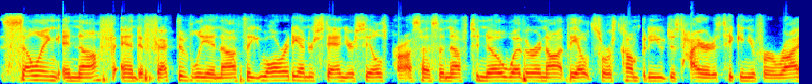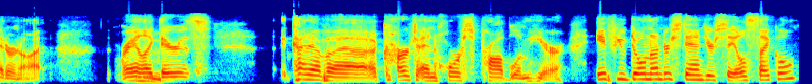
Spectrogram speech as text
selling enough and effectively enough that you already understand your sales process enough to know whether or not the outsourced company you just hired is taking you for a ride or not right? Like Mhm. there's kind of a, a cart and horse problem here. If you don't understand your sales cycle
